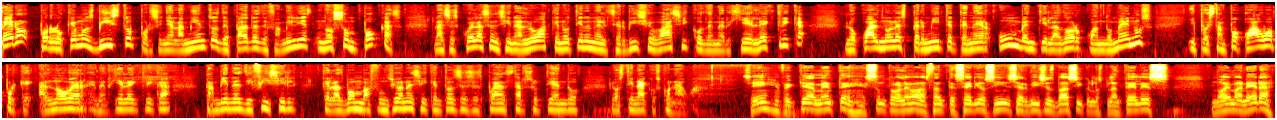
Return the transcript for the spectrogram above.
Pero por lo que hemos visto, por señalamientos de padres de familias, no son pocas las escuelas en Sinaloa que no tienen el servicio básico de energía eléctrica, lo cual no les permite tener un ventilador cuando menos y pues tampoco agua porque al no ver energía eléctrica también es difícil que las bombas funcionen y que entonces se puedan estar surtiendo los tinacos con agua. Sí, efectivamente, es un problema bastante serio. Sin servicios básicos, los planteles, no hay manera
